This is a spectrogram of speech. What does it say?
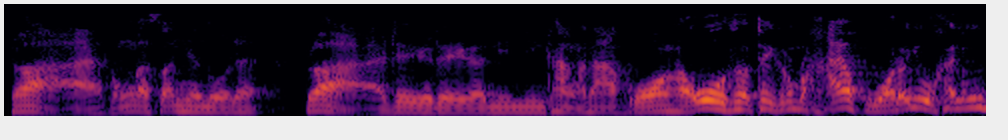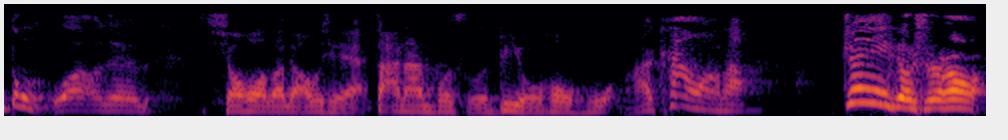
是吧？哎，缝了三千多针，是吧？哎，这个这个，您您看看他，国王看，我操，这哥们还活着，又还能动，我这小伙子了不起，大难不死必有后福，还看望他。这个时候，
